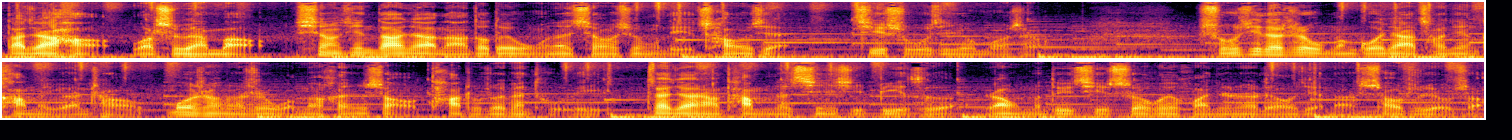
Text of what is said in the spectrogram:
大家好，我是元宝。相信大家呢都对我们的小兄弟朝鲜既熟悉又陌生。熟悉的是我们国家曾经抗美援朝，陌生的是我们很少踏出这片土地。再加上他们的信息闭塞，让我们对其社会环境的了解呢少之又少。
